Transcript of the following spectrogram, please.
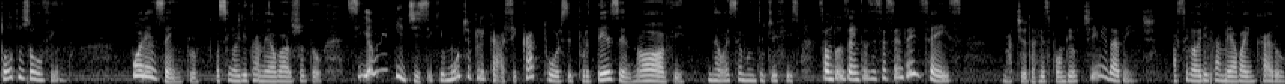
todos ouvindo. Por exemplo, a senhorita Mel ajudou. Se eu lhe pedisse que multiplicasse 14 por 19, Não, essa é muito difícil. São 266. Matilda respondeu timidamente. A senhorita Mel a encarou.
